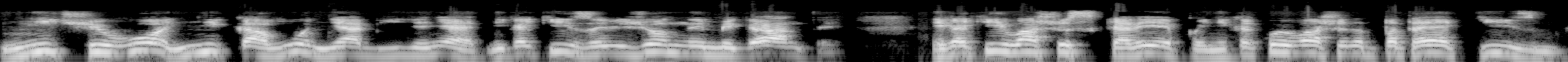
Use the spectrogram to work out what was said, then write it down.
ничего никого не объединяет. Никакие завезенные мигранты, никакие ваши скрепы, никакой ваш этот патриотизм,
